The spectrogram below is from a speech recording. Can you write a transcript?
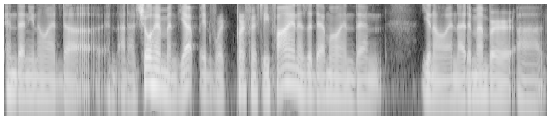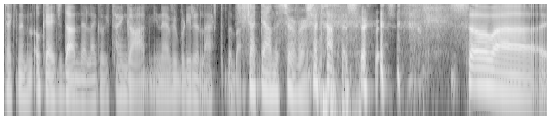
And then you know I'd uh, and, and I'd show him, and yep, it worked perfectly fine as a demo. And then you know, and I remember uh, texting them, okay, it's done. They're like, okay, thank God. You know, everybody relaxed at the back Shut down the servers. Shut down the servers. so uh,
